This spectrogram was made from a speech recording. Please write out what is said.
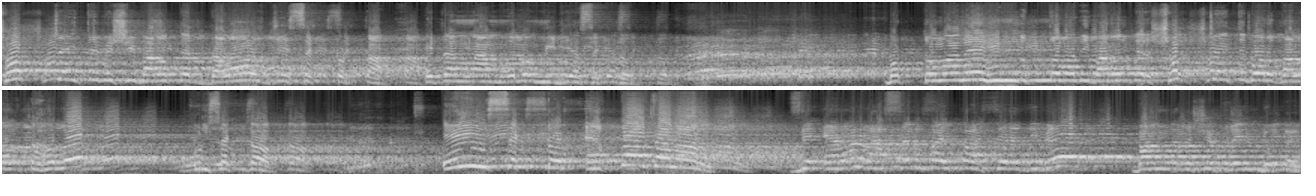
সবচাইতে বেশি ভারতের দালাল যে সেক্টরটা, এটার নাম হলো মিডিয়া সেক্টর বর্তমানে হিন্দুত্ববাদী ভারতের সবচাইতে বড় দালালটা হলো কোন সেক্টর এই সেক্টর এত দালাল যে এরা রাসেল বাইপাস ছেড়ে দিবে, বাংলাদেশে প্লেন ঢুকাই।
